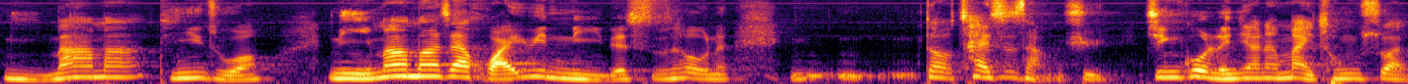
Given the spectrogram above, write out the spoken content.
你妈妈听清楚哦，你妈妈在怀孕你的时候呢，到菜市场去，经过人家那卖葱蒜，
